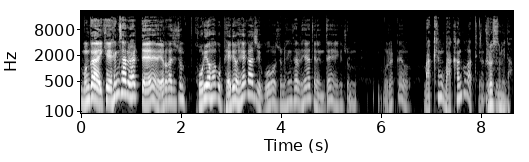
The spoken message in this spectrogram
뭔가 이렇게 행사를 할 때 여러 가지 좀 고려하고 배려해가지고 좀 행사를 해야 되는데 이게 좀 뭐랄까요 막한 막한 것 같아요. 그렇습니다.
